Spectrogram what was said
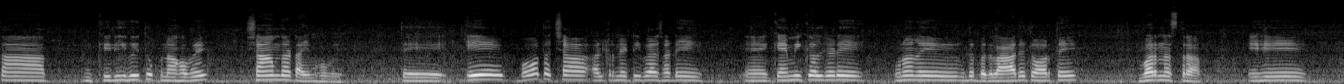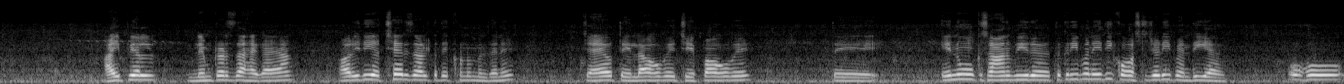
ਤਾਂ ਖਿਲੀ ਹੋਈ ਧੁੱਪ ਨਾ ਹੋਵੇ, ਸ਼ਾਮ ਦਾ ਟਾਈਮ ਹੋਵੇ। ਤੇ ਇਹ ਬਹੁਤ ਅੱਛਾ ਅਲਟਰਨੇਟਿਵ ਹੈ ਸਾਡੇ ਕੈਮੀਕਲ ਜਿਹੜੇ ਉਹਨਾਂ ਨੇ, ਉਹਦੇ ਬਦਲਾਅ ਦੇ ਤੌਰ ਤੇ ਵਰਨਸਤਰਾ। ਇਹ ਆਈਪੀਐਲ ਲਿਮਟਿਡਸ ਦਾ ਹੈਗਾ ਆ, ਔਰ ਇਹਦੀ ਅੱਛੇ ਰਿਜ਼ਲਟ ਦੇਖਣ ਨੂੰ ਮਿਲਦੇ ਨੇ। ਚਾਹੇ ਉਹ ਤੇਲਾ ਹੋਵੇ, ਚੇਪਾ ਹੋਵੇ, ਤੇ ਇਹਨੂੰ ਕਿਸਾਨ ਵੀਰ ਤਕਰੀਬਨ ਇਹਦੀ ਕਾਸਟ ਜਿਹੜੀ ਪੈਂਦੀ ਹੈ, ਉਹ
